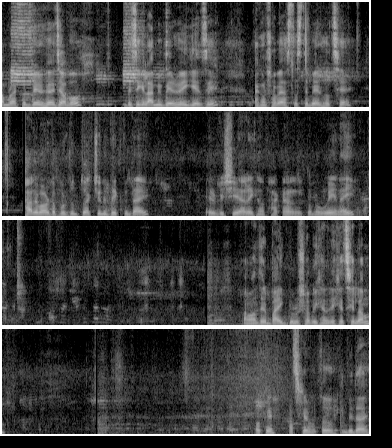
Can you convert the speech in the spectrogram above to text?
আমরা এখন বের হয়ে যাব। বেসিক্যালি আমি বের হয়ে গিয়েছি। এখন সবাই আস্তে আস্তে বের হচ্ছে। সাড়ে বারোটা পর্যন্ত অ্যাকচুয়ালি দেখতে দেয় এর বেশি আর এখানে থাকার কোনো ওয়ে নাই। আমাদের বাইকগুলো সব এখানে রেখেছিলাম। ওকে আজকের মতো বিদায়।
